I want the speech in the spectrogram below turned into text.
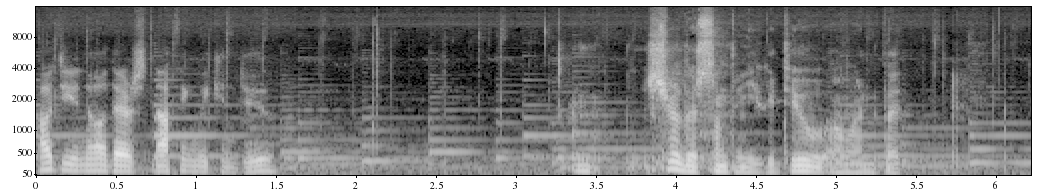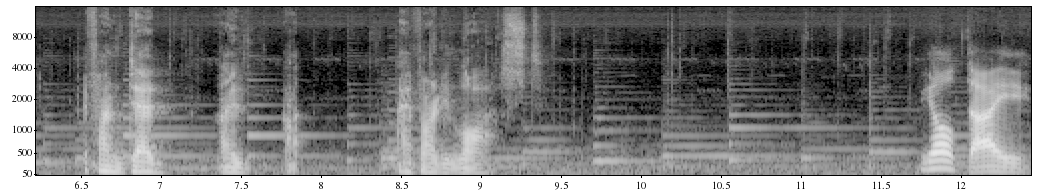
How do you know there's nothing we can do? I'm sure, there's something you could do, Owen, but if I'm dead, I, I I've already lost. We all die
